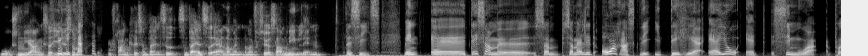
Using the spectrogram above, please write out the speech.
tusind nuancer i det, som ja. i Frankrig, som der, altid, som der altid er, når man, når man forsøger at sammenligne lande. Præcis. Men øh, det, som, øh, som, som er lidt overraskende i det her, er jo, at Simur på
